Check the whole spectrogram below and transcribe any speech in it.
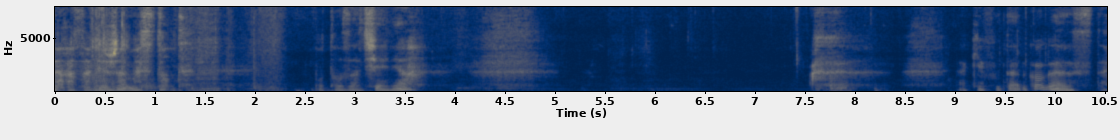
Zaraz zabierzemy stąd, bo to zacienia. Ach, jakie futerko gęste.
